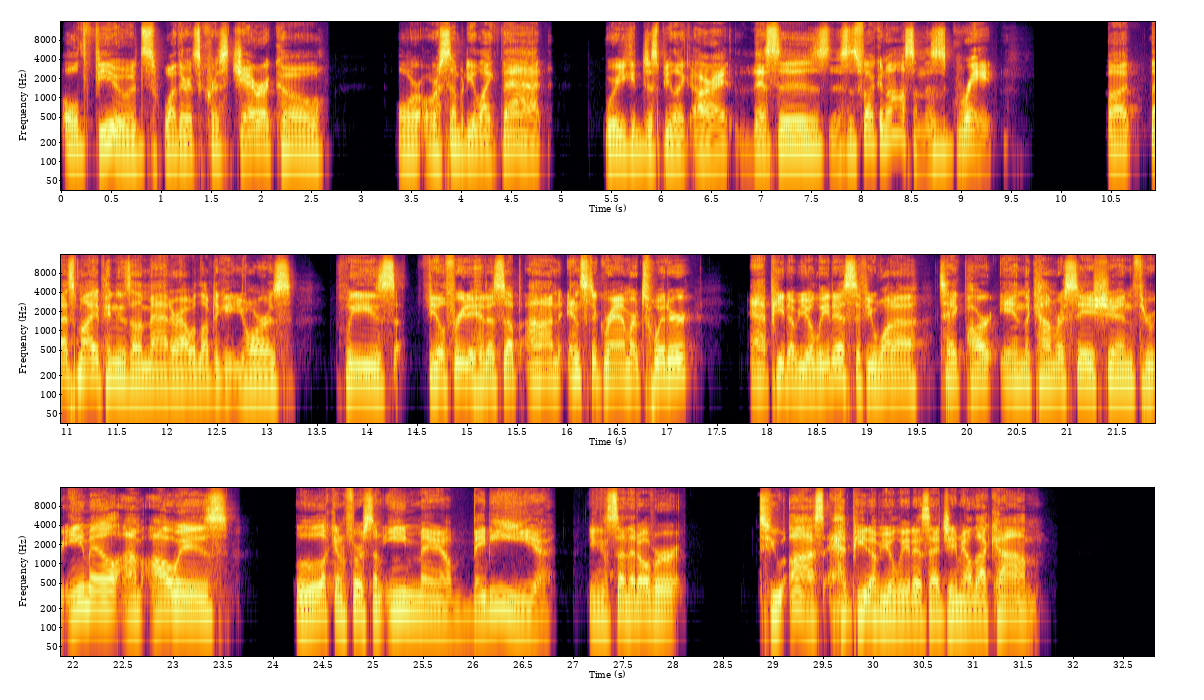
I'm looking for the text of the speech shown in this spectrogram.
old feuds, whether it's Chris Jericho or or somebody like that where you could just be like, all right, this is this is fucking awesome. This is great. But that's my opinions on the matter. I would love to get yours. Please feel free to hit us up on Instagram or Twitter at PW. If you want to take part in the conversation through email, I'm always looking for some email, baby. You can send that over to us at pwelitis at gmail.com.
